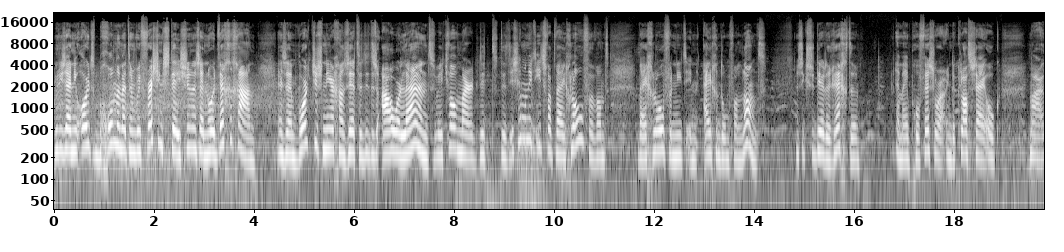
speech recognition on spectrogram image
Jullie zijn hier ooit begonnen met een refreshing station en zijn nooit weggegaan. En zijn bordjes neer gaan zetten. Dit is our land, weet je wel. Maar dit, dit is helemaal niet iets wat wij geloven. Want wij geloven niet in eigendom van land. Dus ik studeerde rechten. En mijn professor in de klas zei ook. Maar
